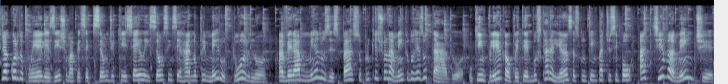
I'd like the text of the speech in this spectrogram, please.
De acordo com ele, existe uma percepção de que se a eleição se encerrar no primeiro turno, haverá menos espaço para o questionamento do resultado, o que implica o PT buscar alianças com quem participou ativamente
